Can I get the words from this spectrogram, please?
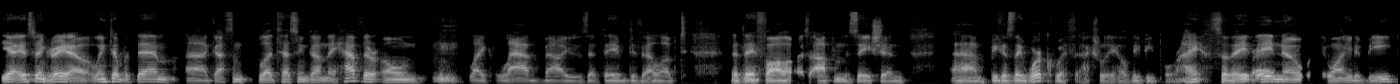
yeah, it's been great. I linked up with them, uh, got some blood testing done. They have their own like lab values that they've developed that they Mhm. follow as optimization um, because they work with actually healthy people, right? So they they know what they want you to be,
